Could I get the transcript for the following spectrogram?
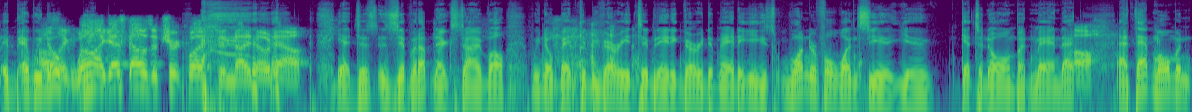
and, and we I know. like, well, we, I guess that was a trick question. I know now. yeah, just zip it up next time. Well, we know Ben can be very intimidating, very demanding. He's wonderful once you you get to know him. But man, that oh. at that moment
